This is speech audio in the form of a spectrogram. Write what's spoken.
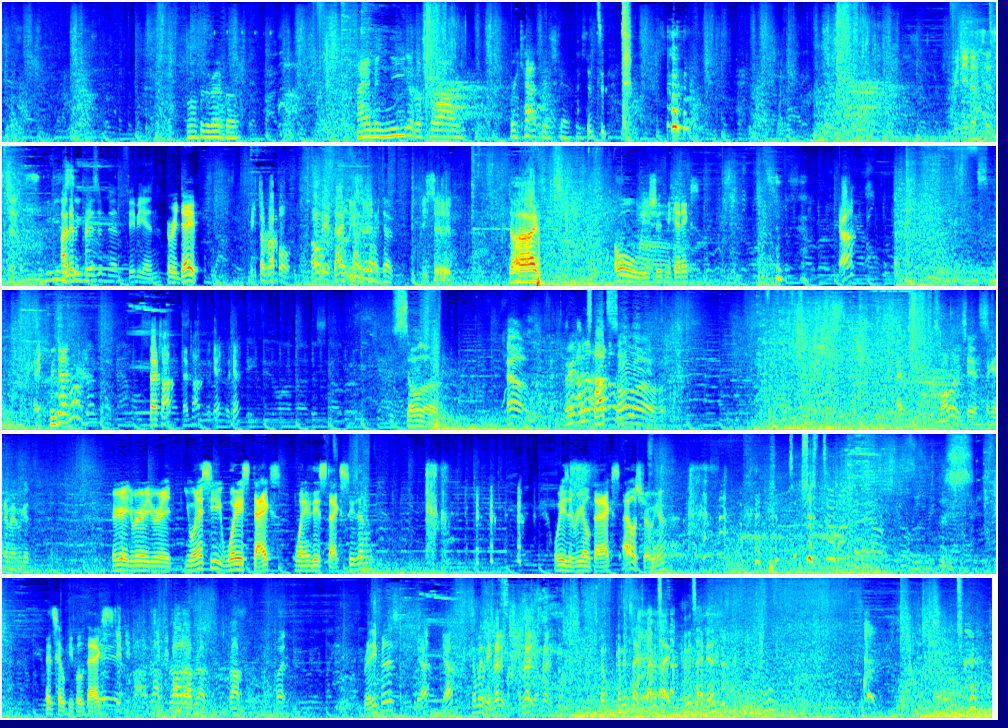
Going for the red buff. I am in need of a frog. Or catfish, catfish. We need assistance. I'll give the An imprisoned amphibian. Alright, Dave. Get the rumble. Oh, here. Dive, dive, Sin. dive, dive. Lee Sin. Dive! Holy shit, mechanics. Yeah? Wait, dive. Dive top, dive top, okay, okay. He's solo. No! Alright, I'm That's not not solo. I swallowed too. Okay, never mind, we're good. Wait, wait, wait. You wanna see what is tax when it is tax season? what is a real tax? I'll show you. Let's help people tax. TP bottom, Rob, TP Rob, Rob. Rob, Rob. What? Ready for this? Yeah? Yeah? Come with me. I'm ready, I'm ready, I'm ready. Come, come inside. Come inside. Come inside, man.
